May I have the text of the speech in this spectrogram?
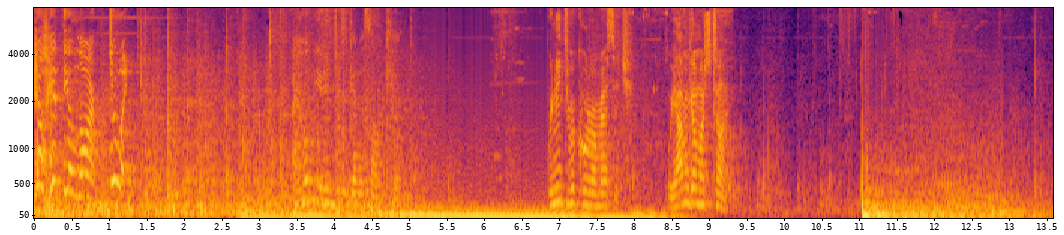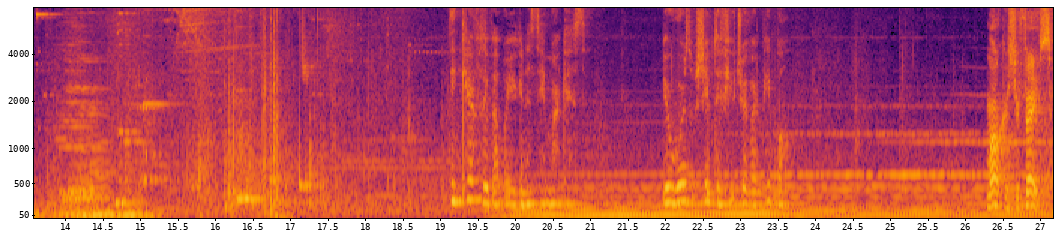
He'll hit the alarm! Do it! I hope you didn't just get us all killed. We need to record our message. We haven't got much time. Think carefully about what you're gonna say, Marcus. Your words will shape the future of our people. Marcus, your face.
